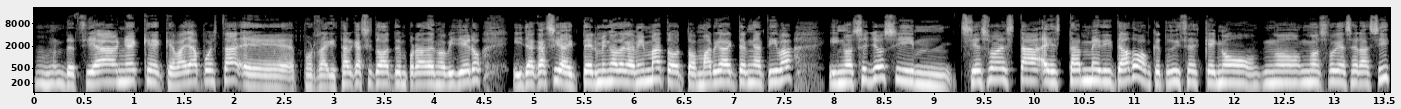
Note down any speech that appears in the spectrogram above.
Mm, Decían eh, que, que vaya apuesta eh, por realizar casi toda la temporada en Ovillero y ya casi hay término de la misma, to- tomar la alternativa y no sé yo si, mm, si eso está, está meditado, aunque tú dices que no, no, no suele ser así,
